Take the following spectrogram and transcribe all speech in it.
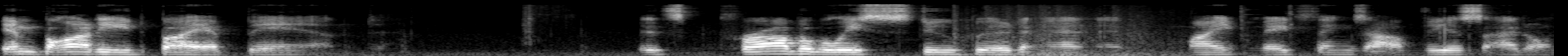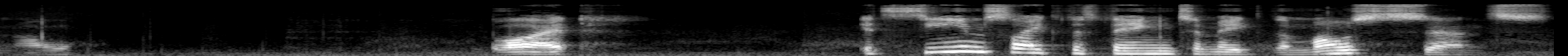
embodied by a band. It's probably stupid and it might make things obvious, I don't know. But it seems like the thing to make the most sense.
